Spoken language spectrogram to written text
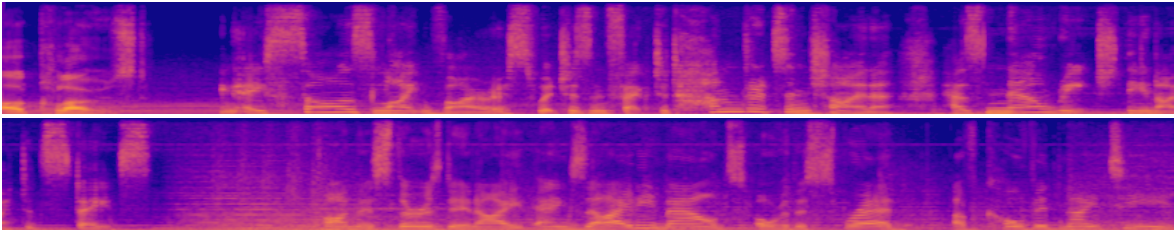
are closed. A SARS like virus, which has infected hundreds in China, has now reached the United States. On this Thursday night, anxiety mounts over the spread of COVID 19.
